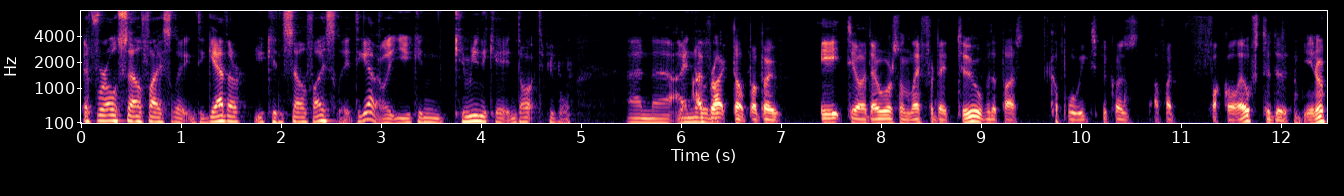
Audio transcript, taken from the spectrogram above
if we're all self isolating together, you can self isolate together. Like you can communicate and talk to people. And uh, I know I've racked up about eighty odd hours on Left 4 Dead 2 over the past couple of weeks because I've had fuck all else to do. You know.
